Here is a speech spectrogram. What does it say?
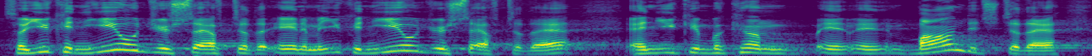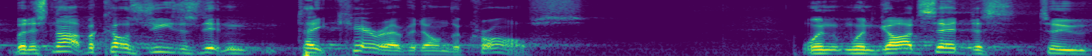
So you can yield yourself to the enemy, you can yield yourself to that, and you can become in bondage to that, but it's not because Jesus didn't take care of it on the cross. When, when God said to, to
